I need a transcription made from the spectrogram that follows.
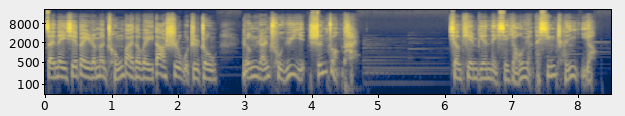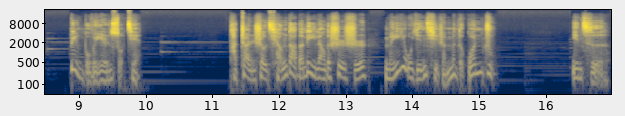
在那些被人们崇拜的伟大事物之中，仍然处于隐身状态，像天边那些遥远的星辰一样，并不为人所见。他战胜强大的力量的事实没有引起人们的关注，因此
